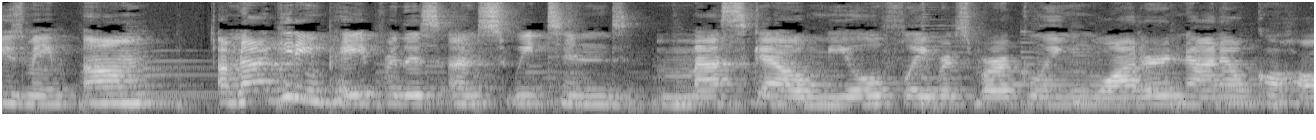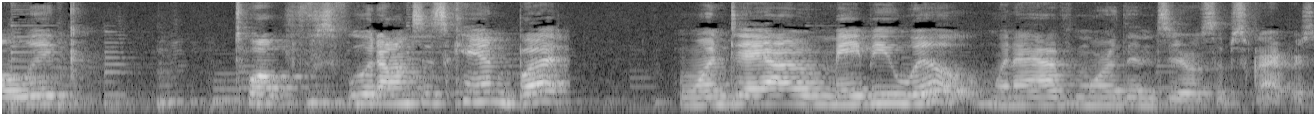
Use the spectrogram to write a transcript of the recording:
excuse me. Um, I'm not getting paid for this unsweetened Moscow Mule flavored sparkling water, non-alcoholic, 12 fluid ounces can, but one day I maybe will when I have more than zero subscribers.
